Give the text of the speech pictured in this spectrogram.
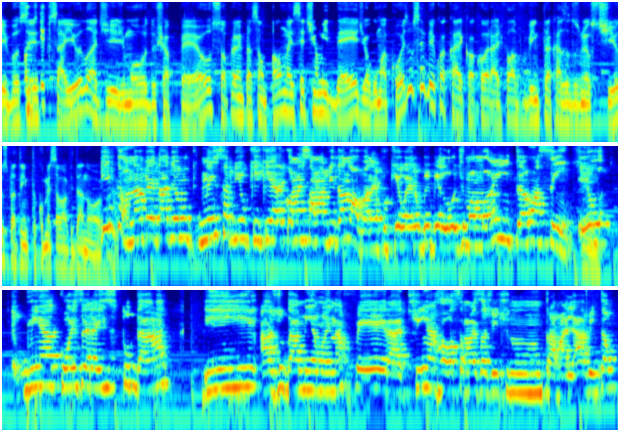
E você Porque... saiu lá de, Morro do Chapéu só pra vir pra São Paulo, mas você tinha uma ideia de alguma coisa ou você veio com a cara e com a coragem? Falava, vim pra casa dos meus tios pra tentar começar uma vida nova? Então, na verdade, eu não, nem sabia o que, que era começar uma vida nova, né? Porque eu era o bibelô de mamãe, então, assim, eu minha coisa era estudar e ajudar minha mãe na feira. Tinha roça, mas a gente não trabalhava, então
